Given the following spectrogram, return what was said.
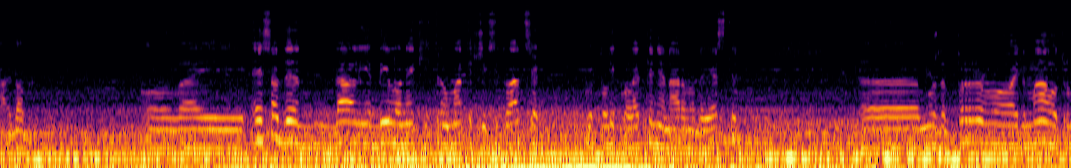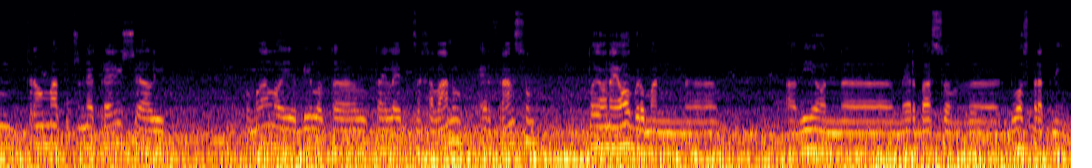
ali dobro. Ovaj, e sad, da li je bilo nekih traumatičnih situacija kod toliko letenja, naravno da jeste. Možda prvo, ajde malo traumatično, ne previše, ali malo je bilo ta, taj let za Havanu, Air Franceom. To je onaj ogroman uh, avion uh, Airbusov uh, dvospratni.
